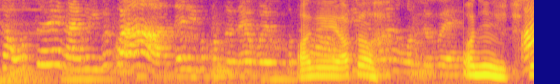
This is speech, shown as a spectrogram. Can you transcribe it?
자 어떡해 나 이거 입을 거야 내일 입을 것도 내일 모레 입을 것도 아니, 미리 아까- 입어야 건데 왜 아니 진짜.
